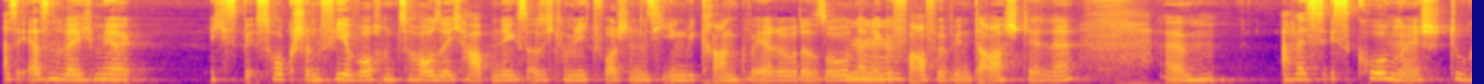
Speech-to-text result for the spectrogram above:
also erstens, weil ich mir, ich hock schon vier Wochen zu Hause, ich habe nichts, also ich kann mir nicht vorstellen, dass ich irgendwie krank wäre oder so und eine Gefahr für wen darstelle. Ähm, aber es ist komisch. Du,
